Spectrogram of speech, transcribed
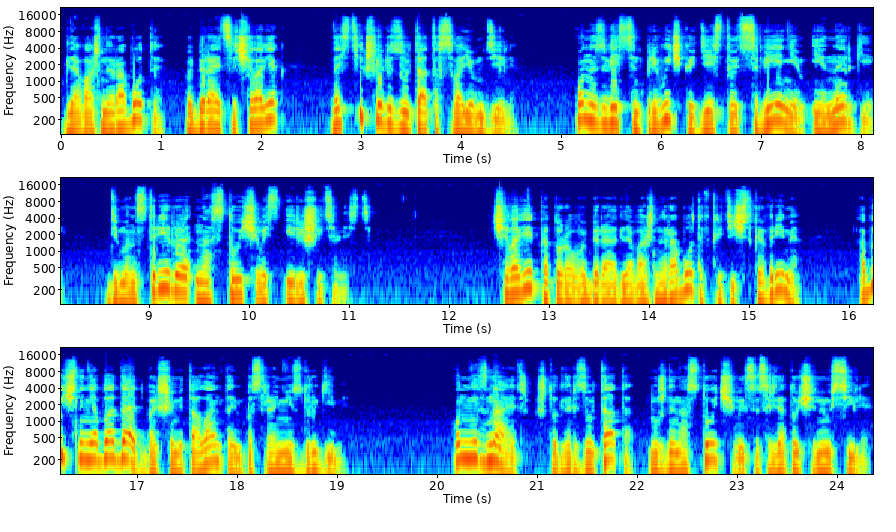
Для важной работы выбирается человек, достигший результата в своем деле. Он известен привычкой действовать с рвением и энергией, демонстрируя настойчивость и решительность. Человек, которого выбирают для важной работы в критическое время, обычно не обладает большими талантами по сравнению с другими. Он не знает, что для результата нужны настойчивые сосредоточенные усилия.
